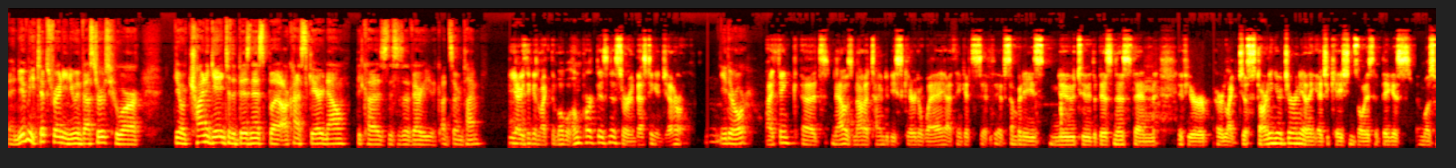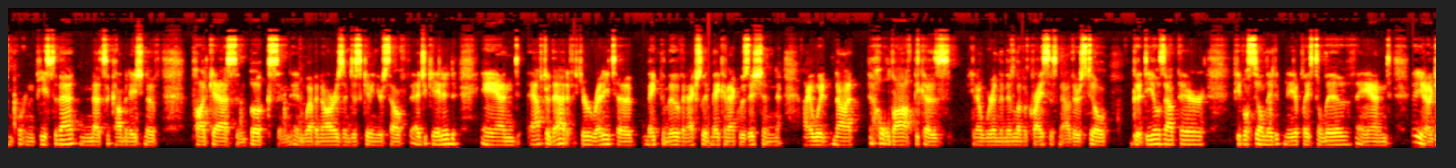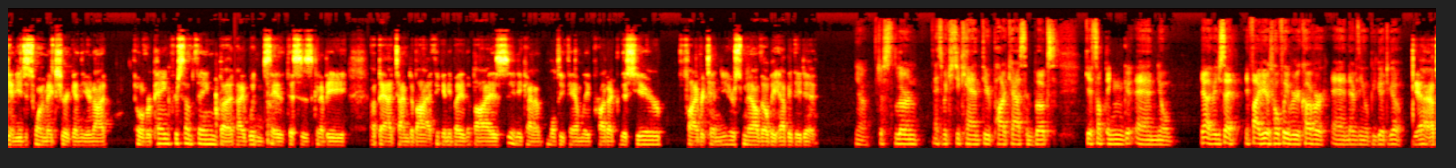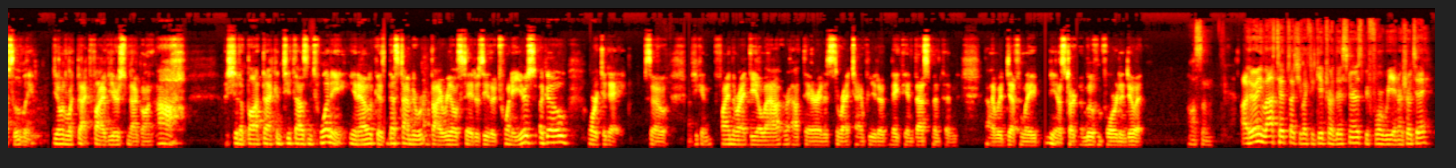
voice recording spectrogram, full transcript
And do you have any tips for any new investors who are you know, trying to get into the business, but are kind of scared now because this is a very uncertain time? Yeah, are you thinking like the mobile home park business or investing in general? Either or. I think uh, now is not a time to be scared away. I think it's if, if somebody's new to the business, then if you're or like just starting your journey, I think education is always the biggest, most important piece to that. And that's a combination of podcasts and books and, and webinars and just getting yourself educated. And after that, if you're ready to make the move and actually make an acquisition, I would not hold off because you know we're in the middle of a crisis now. There's still good deals out there. People still need need a place to live, and you know, again, you just want to make sure again that you're not overpaying for something. But I wouldn't say that this is going to be a bad time to buy. I think anybody that buys any kind of multifamily product this year, five or ten years from now, they'll be happy they did. Yeah, just learn as much as you can through podcasts and books. Get something, and you know, yeah, like you said, in five years, hopefully we recover and everything will be good to go. Yeah, absolutely. You don't want to look back five years from now going, ah, I should have bought back in 2020, you know, because best time to buy real estate was either 20 years ago or today. So if you can find the right deal out out there and it's the right time for you to make the investment, then I would definitely, you know, start moving forward and do it. Awesome. Are there any last tips that you'd like to give to our listeners before we end our show today?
